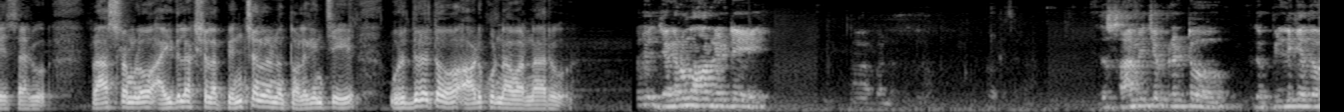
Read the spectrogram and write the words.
చేశారు. రాష్ట్రంలో ఐదు లక్షల పెన్షన్లను తొలగించి వృద్ధులతో ఆడుకున్నావన్నారు. జగన్మోహన్ రెడ్డి ఏదో స్వామి చెప్పినట్టు ఏదో పిల్లికి ఏదో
